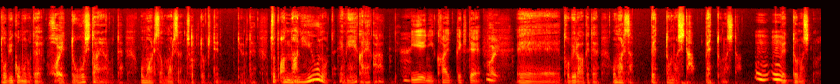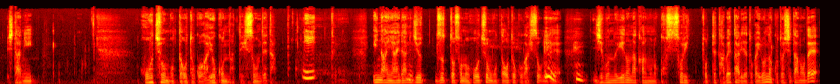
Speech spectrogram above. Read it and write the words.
飛び込むので、はいえ、どうしたんやろうって、おまわりさんおまわりさんちょっと来てっていうので、ちょっと、あ、何言うのって、え、いいからいいからって、家に帰ってきて、はいえー扉開けて、おまわりさん、ベッドの下、ベッドの下、うんうんベッドのし下に、包丁を持った男が横になって潜んでた。い、いない間にじゅずっとその包丁を持った男が潜んで、自分の家の中のものをこっそり取って食べたりだとかいろんなことしてたので、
